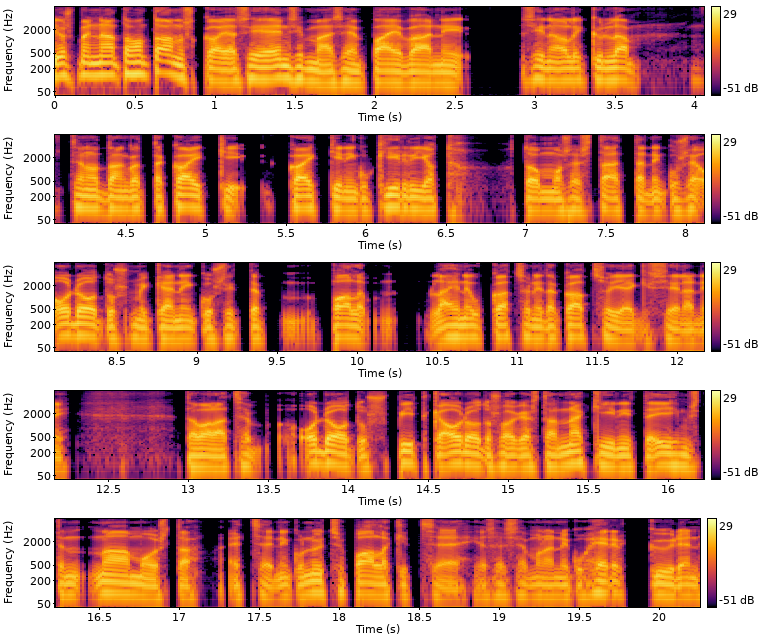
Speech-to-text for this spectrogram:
Jos mennään tuohon Tanskaan ja siihen ensimmäiseen päivään, niin siinä oli kyllä, sanotaanko, että kaikki, kaikki niin kuin kirjot tuommoisesta, että niin kuin se odotus, mikä niin kuin sitten pal- lähinnä kun katsoi niitä katsojiakin siellä, niin tavallaan, että se odotus, pitkä odotus oikeastaan näki niiden ihmisten naamoista, että se niin kuin nyt se palkitsee ja se semmoinen niin herkkyyden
